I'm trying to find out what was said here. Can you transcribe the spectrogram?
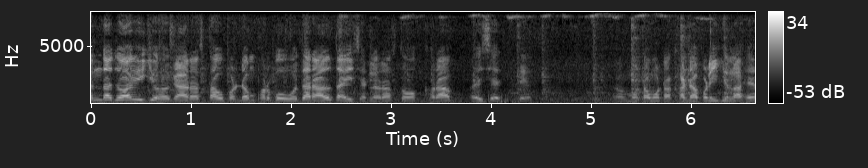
અંદાજો આવી ગયો કે આ રસ્તા ઉપર ડમ્ફર બહુ વધારે હાલતા હોય છે, એટલે રસ્તો ખરાબ હશે જ તે. મોટા મોટા ખાડા પડી ગયેલા છે.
